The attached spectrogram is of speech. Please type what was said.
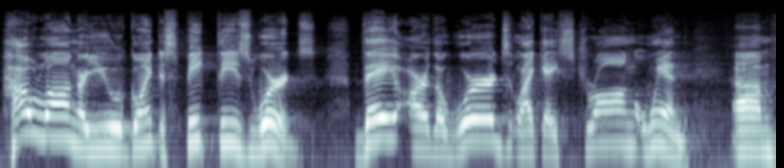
How long are you going to speak these words? They are the words like a strong wind. Um,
